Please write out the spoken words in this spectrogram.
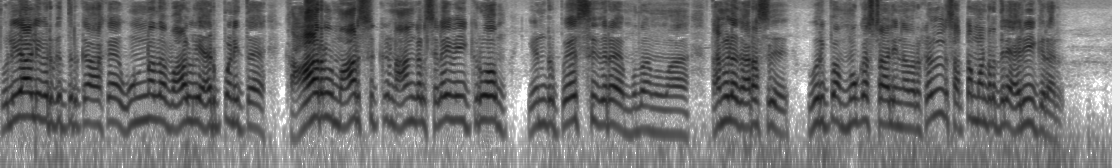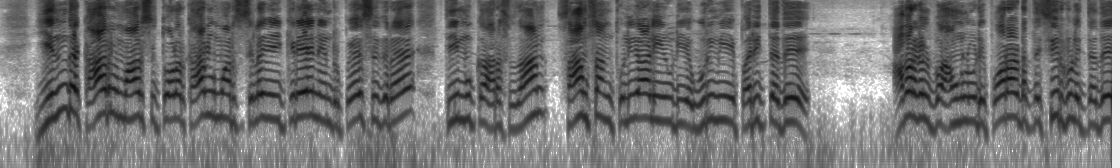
தொழிலாளி வர்க்கத்திற்காக உன்னத வாழ்வை அர்ப்பணித்த காரல் மார்ஸுக்கு நாங்கள் சிலை வைக்கிறோம் என்று பேசுகிற முத தமிழக அரசு குறிப்பாக மு ஸ்டாலின் அவர்கள் சட்டமன்றத்தில் அறிவிக்கிறார். இந்த கார்ல் மார்ஸ் தோழர் கார்ல் மார்ஸ் சிலை வைக்கிறேன் என்று பேசுகிற திமுக அரசு தான் சாம்சங் தொழிலாளியுடைய உரிமையை பறித்தது. அவர்கள் அவங்களுடைய போராட்டத்தை சீர்குலைத்தது.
